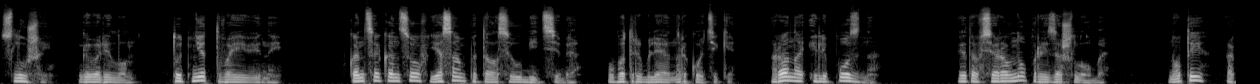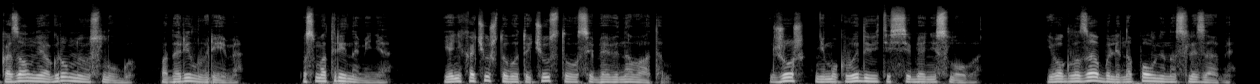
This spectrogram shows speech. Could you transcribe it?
«Слушай», — говорил он, — «тут нет твоей вины. В конце концов, я сам пытался убить себя, употребляя наркотики. Рано или поздно это все равно произошло бы. Но ты оказал мне огромную услугу, подарил время. Посмотри на меня. Я не хочу, чтобы ты чувствовал себя виноватым. Джош не мог выдавить из себя ни слова. Его глаза были наполнены слезами.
